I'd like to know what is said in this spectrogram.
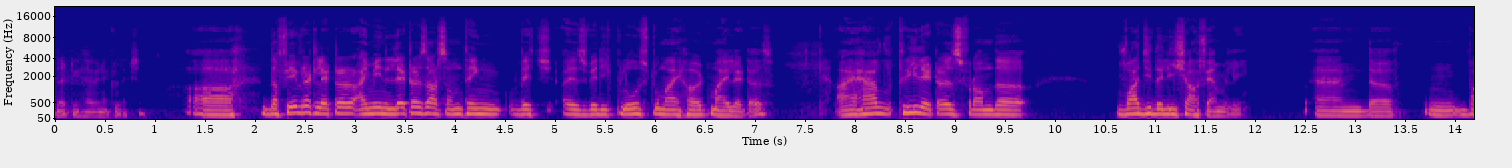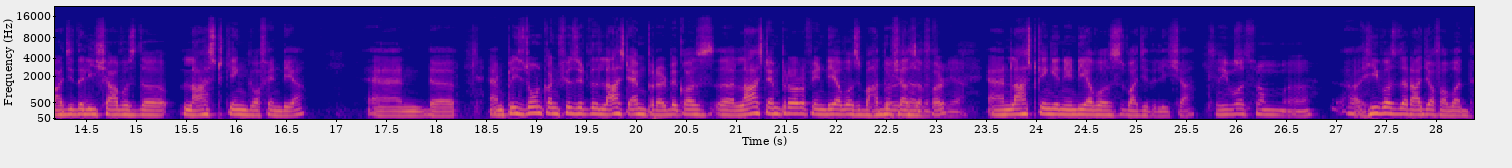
that you have in your collection? uh, the favorite letter. I mean, letters are something which is very close to my heart. My letters. I have three letters from the Wajid Ali Shah family, and uh, mm, Wajid Ali Shah was the last king of India. And uh, and please don't confuse it with last emperor because uh, last emperor of India was Bahadur Shah Zafar, yeah. and last king in India was Wajid Ali Shah. So he was from uh, Uh, he was the Raja of Awadh.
